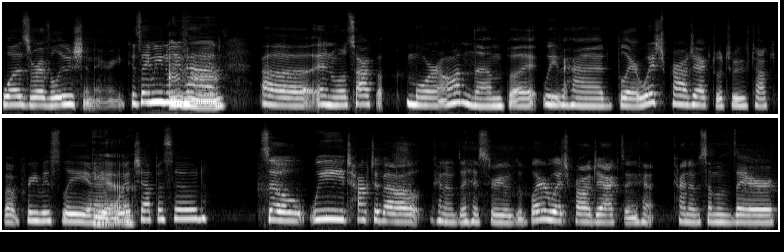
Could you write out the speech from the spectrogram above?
was revolutionary because I mean we've Mm-hmm. had uh, and we'll talk more on them, but we've had Blair Witch Project, which we've talked about previously in Yeah. our witch episode. So we talked about kind of the history of the Blair Witch Project and kind of some of their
